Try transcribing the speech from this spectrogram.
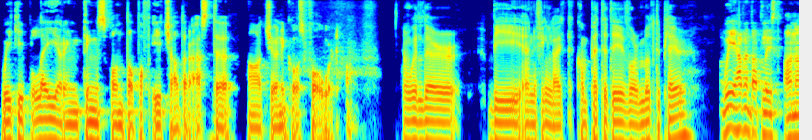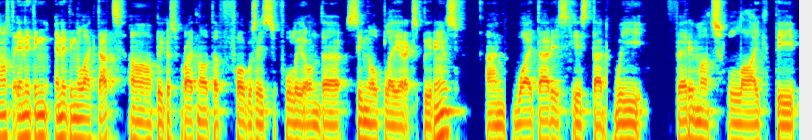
we keep layering things on top of each other as the uh, journey goes forward. And will there be anything like competitive or multiplayer we haven't at least announced anything anything like that uh, because right now the focus is fully on the single player experience. And why that is is that we very much like the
